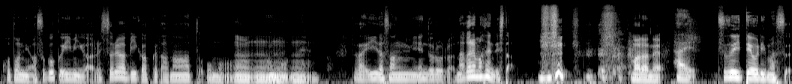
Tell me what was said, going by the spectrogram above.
ことにはすごく意味があるしそれは美学だなと思う、うんうんうん。思うね。だから飯田さんにエンドロールは流れませんでした。まだね。はい。続いております。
